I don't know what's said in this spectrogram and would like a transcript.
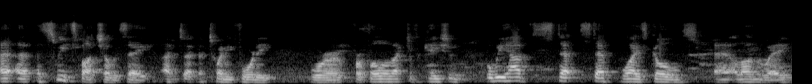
a, a sweet spot, shall we say, at, at 2040 for, for full electrification. But we have step stepwise goals uh, along the way.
